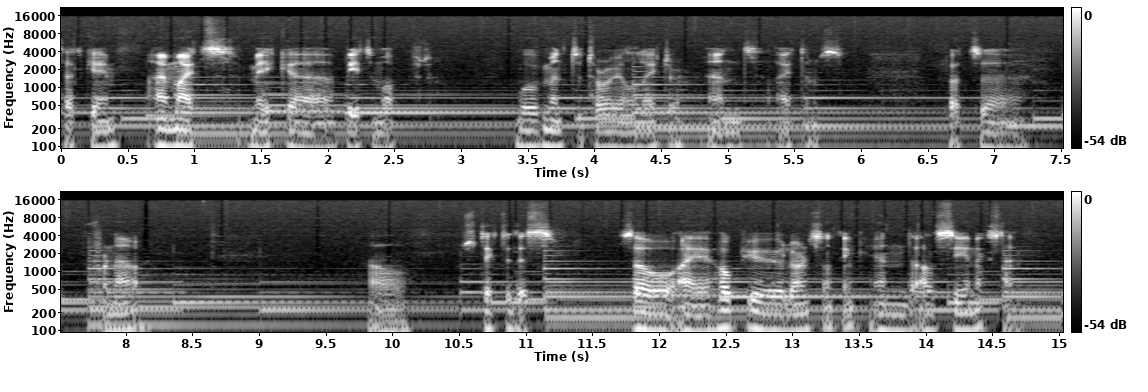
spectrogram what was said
that game. I might make a beat 'em up movement tutorial later and items but uh, for now I'll stick to this. So I hope you learned something and I'll see you next time.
